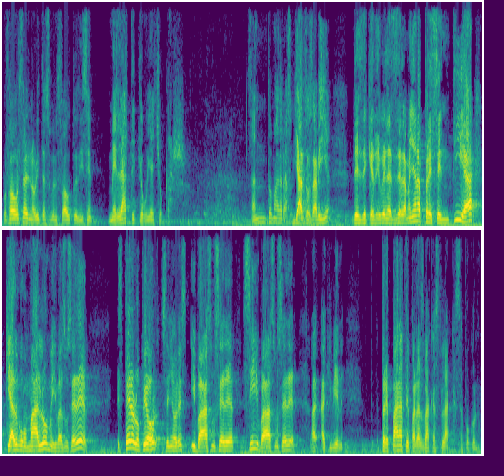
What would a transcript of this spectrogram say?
Por favor, salen ahorita, suben su auto y dicen, me late que voy a chocar. Santo madrazo. Ya lo sabía. Desde que desde la mañana presentía que algo malo me iba a suceder. Espera lo peor, señores, y va a suceder. Sí, va a suceder. Aquí viene. Prepárate para las vacas flacas, ¿a poco no?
